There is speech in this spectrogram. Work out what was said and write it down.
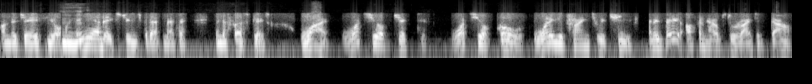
on the JSE or mm-hmm. any other exchange for that matter in the first place. Why? What's your objective? What's your goal? What are you trying to achieve? And it very often helps to write it down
